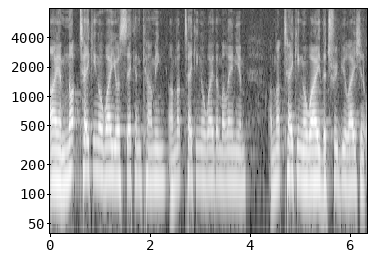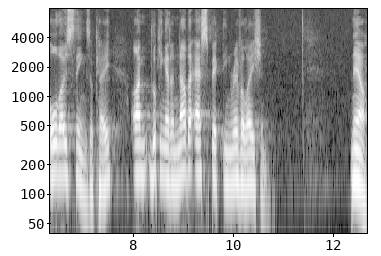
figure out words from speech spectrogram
I am not taking away your second coming. I'm not taking away the millennium. I'm not taking away the tribulation, all those things, okay? I'm looking at another aspect in Revelation. Now,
